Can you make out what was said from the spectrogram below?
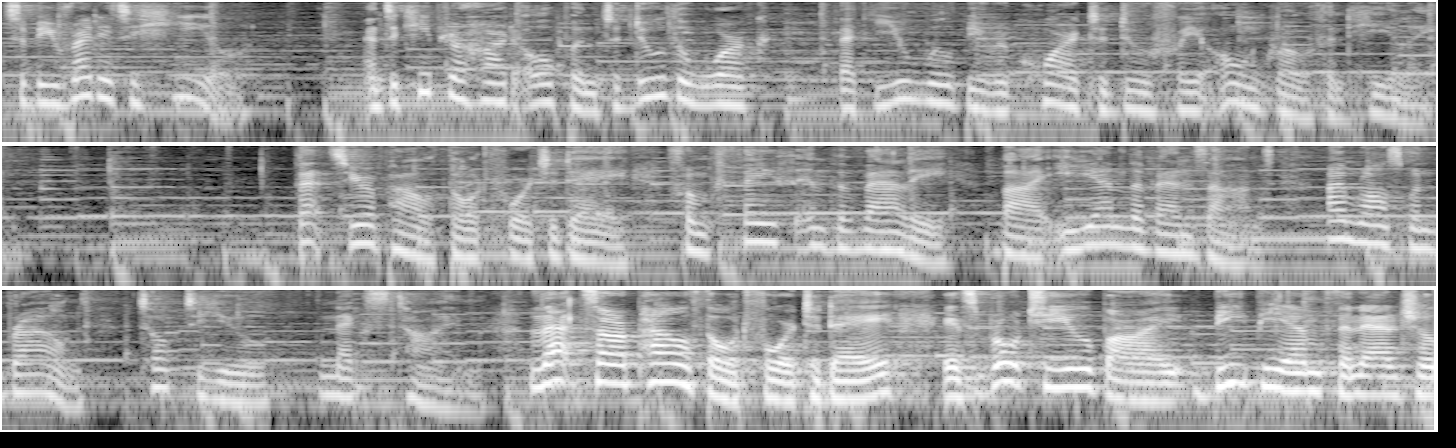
to be ready to heal, and to keep your heart open to do the work that you will be required to do for your own growth and healing. That's your power thought for today from Faith in the Valley by Iyanla Vanzant. I'm Rosalind Brown. Talk to you next time. That's our power thought for today. It's brought to you by BPM Financial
